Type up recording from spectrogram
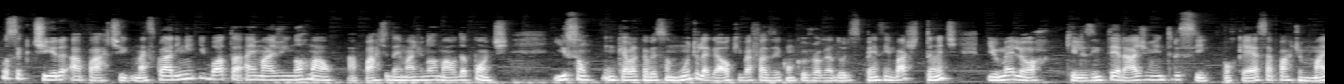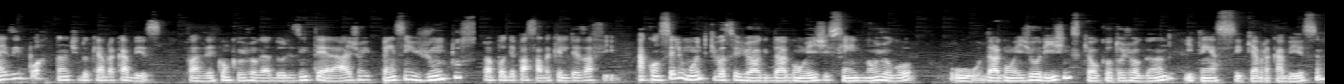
você tira a parte mais clarinha e bota a imagem normal, a parte da imagem normal da ponte. Isso é um, um quebra-cabeça muito legal que vai fazer com que os jogadores pensem bastante e o melhor, que eles interajam entre si, porque essa é a parte mais importante do quebra-cabeça fazer com que os jogadores interajam e pensem juntos para poder passar daquele desafio. Aconselho muito que você jogue Dragon Age se ainda não jogou, o Dragon Age Origins, que é o que eu tô jogando, e tem esse quebra-cabeça,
